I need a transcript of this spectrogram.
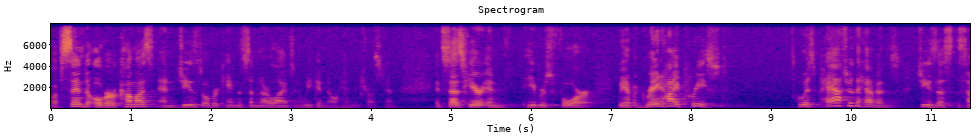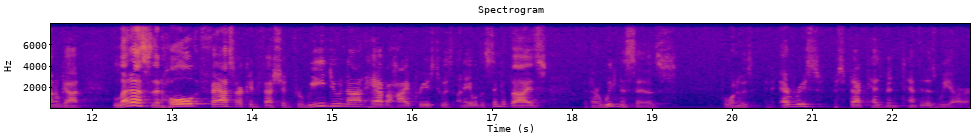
of sin to overcome us, and Jesus overcame the sin in our lives, and we can know Him and trust Him. It says here in Hebrews 4 we have a great high priest who has passed through the heavens, Jesus, the Son of God. Let us then hold fast our confession, for we do not have a high priest who is unable to sympathize with our weaknesses, but one who is in every respect has been tempted as we are,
